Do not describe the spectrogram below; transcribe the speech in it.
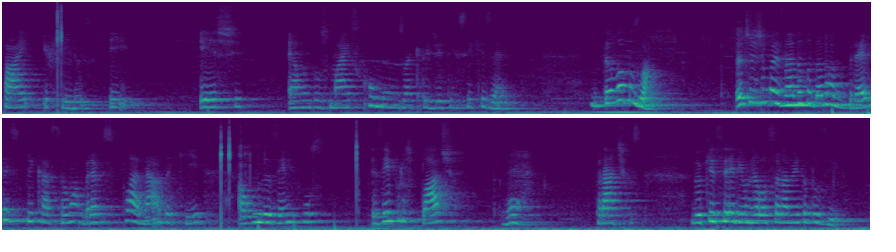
pai e filhos. E este é um dos mais comuns, acreditem se quiser. Então vamos lá. Antes de mais nada, eu vou dar uma breve explicação, uma breve explanada aqui, alguns exemplos, exemplos é, práticos do que seria um relacionamento abusivo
